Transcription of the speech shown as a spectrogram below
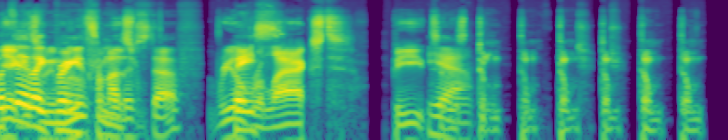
But Yeah, they like bring in some other stuff. Real Bass- relaxed beat this Yeah. dum dum dum dum dum dum.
